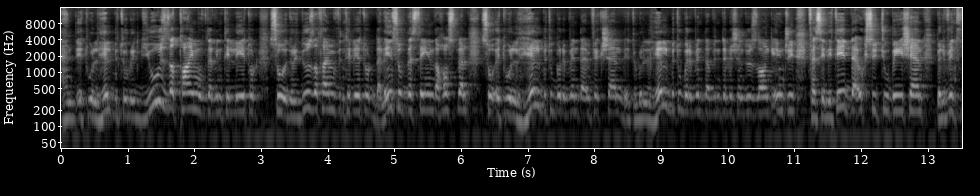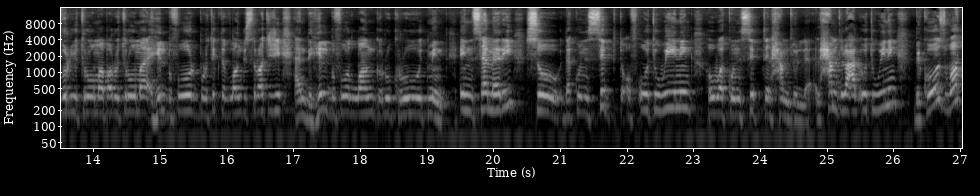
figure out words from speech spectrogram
And it will help to reduce the time of the ventilator so reduce the time of ventilator the length of the stay in the hospital so it will help to prevent the infection it will help to prevent the ventilation induced lung injury facilitate the oxytubation prevent volutrauma barotrauma help for protective lung strategy and help for lung recruitment in summary so the concept of auto weaning هو concept الحمد لله الحمد لله على الاوتو weaning because what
